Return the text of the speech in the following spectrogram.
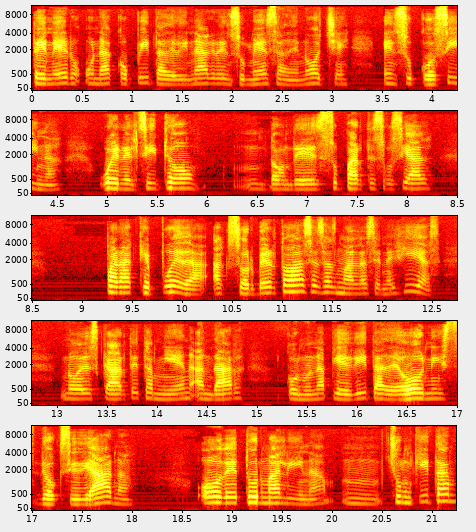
tener una copita de vinagre en su mesa de noche, en su cocina o en el sitio donde es su parte social, para que pueda absorber todas esas malas energías. No descarte también andar con una piedrita de onis, de obsidiana o de turmalina. Mm, chunquita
